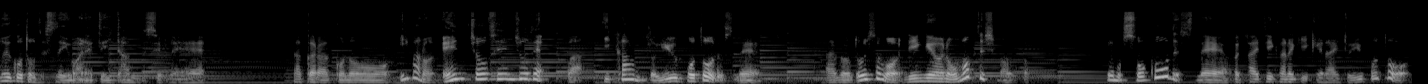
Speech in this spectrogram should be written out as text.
ということをですね、言われていたんですよね。だから、この、今の延長線上ではいかんということをですね、あの、どうしても人間はね、思ってしまうと。でも、そこをですね、やっぱり変えていかなきゃいけないということを、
